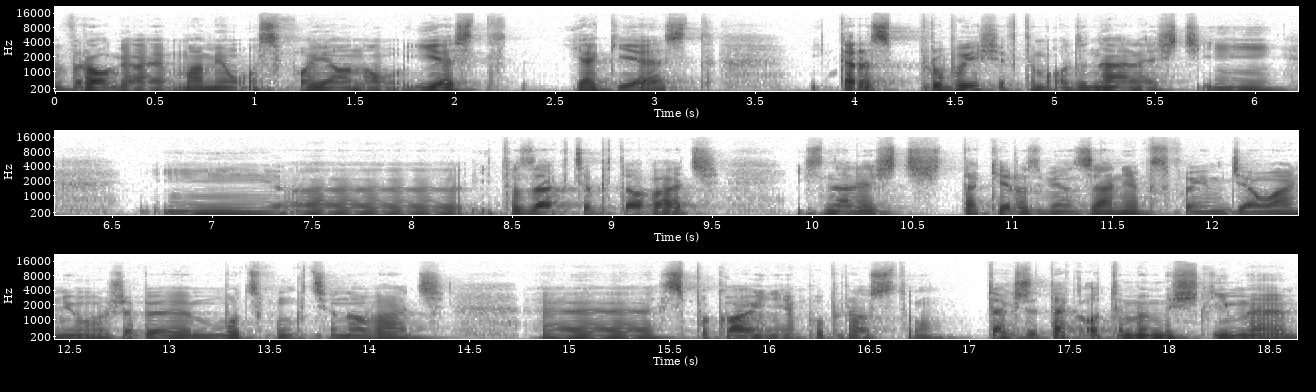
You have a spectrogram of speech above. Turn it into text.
wroga, mam ją oswojoną. Jest jak jest i teraz próbuję się w tym odnaleźć i, i, yy, i to zaakceptować i znaleźć takie rozwiązania w swoim działaniu, żeby móc funkcjonować yy, spokojnie po prostu. Także tak o tym myślimy.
